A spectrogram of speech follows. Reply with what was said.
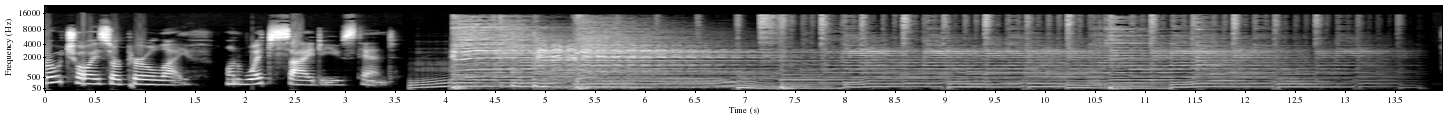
Pro choice or pro life? On which side do you stand?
